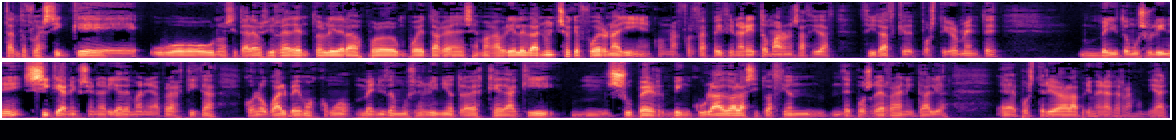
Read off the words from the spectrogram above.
Tanto fue así que hubo unos italianos irredentos liderados por un poeta que se llama Gabriele D'Annunzio que fueron allí con una fuerza expedicionaria y tomaron esa ciudad, ciudad que posteriormente Benito Mussolini sí que anexionaría de manera práctica, con lo cual vemos como Benito Mussolini otra vez queda aquí mm, súper vinculado a la situación de posguerra en Italia eh, posterior a la Primera Guerra Mundial.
